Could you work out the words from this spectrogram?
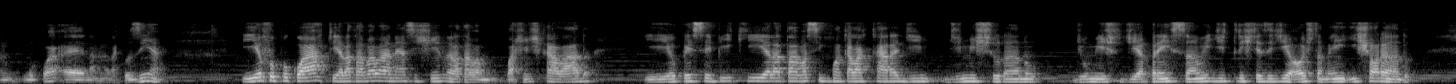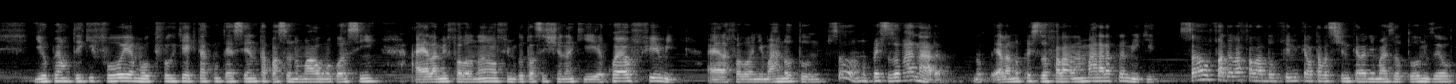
no, é, na, na cozinha. E eu fui pro quarto e ela tava lá, né, assistindo, ela tava bastante calada. E eu percebi que ela tava assim com aquela cara de, de misturando, de um misto de apreensão e de tristeza e de ódio também, e chorando. E eu perguntei o que foi, amor, o que foi, o que é que tá acontecendo, tá passando mal, alguma coisa assim. Aí ela me falou, não, é o filme que eu tô assistindo aqui. Qual é o filme? Aí ela falou Animais Noturnos. Não precisou mais nada. Ela não precisou falar mais nada pra mim. Que só o fato dela falar do filme que ela tava assistindo, que era Animais Noturnos, eu,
